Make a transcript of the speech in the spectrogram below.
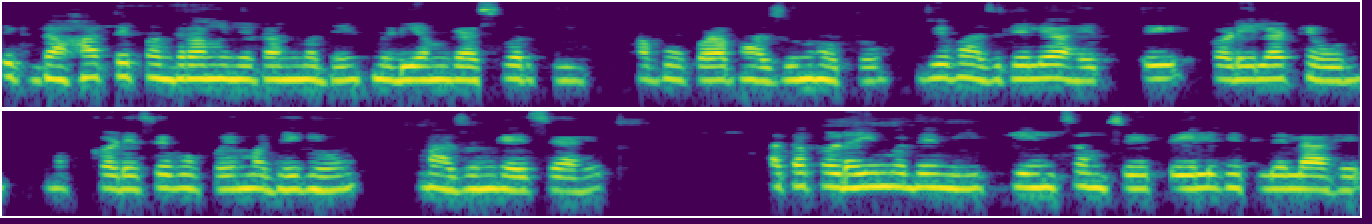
एक दहा ते पंधरा मिनिटांमध्ये मीडियम गॅसवरती हा भोपळा भाजून होतो. जे भाजलेले आहेत ते कडेला ठेवून मग कडेचे भोपळे मध्ये घेऊन भाजून घ्यायचे आहेत. आता कढईमध्ये मी तीन चमचे तेल घेतलेलं आहे.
